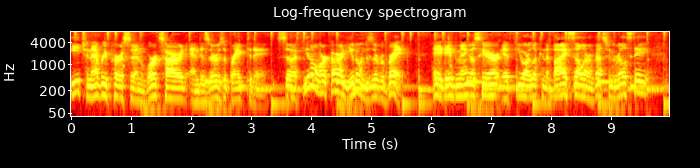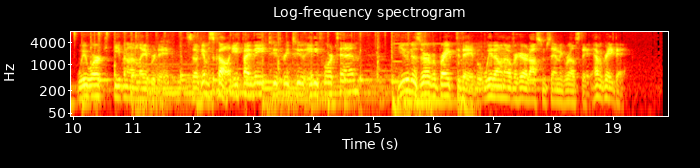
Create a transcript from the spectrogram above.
Each and every person works hard and deserves a break today. So if you don't work hard, you don't deserve a break. Hey, Dave Demangos here. If you are looking to buy, sell, or invest in real estate, we work even on Labor Day. So give us a call, 858 232 8410. You deserve a break today, but we don't over here at Awesome San Diego Real Estate. Have a great day.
